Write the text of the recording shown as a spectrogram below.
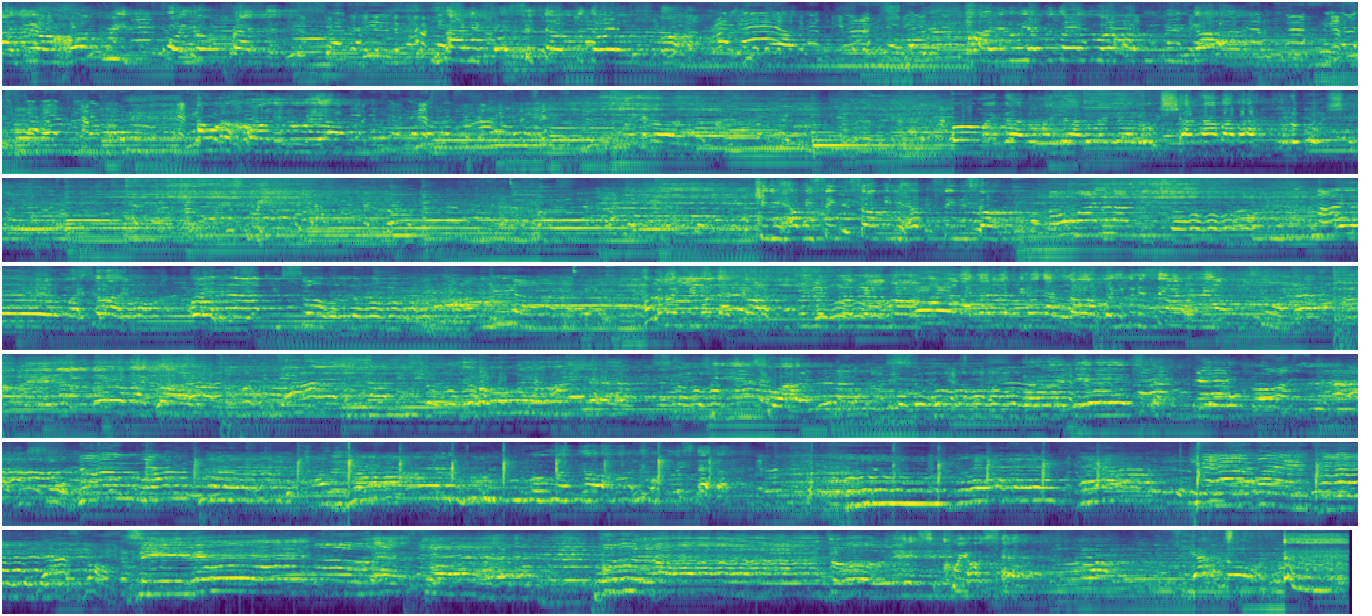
as we are hungry for your presence, Can you help me sing this song? Can you help me sing this song?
